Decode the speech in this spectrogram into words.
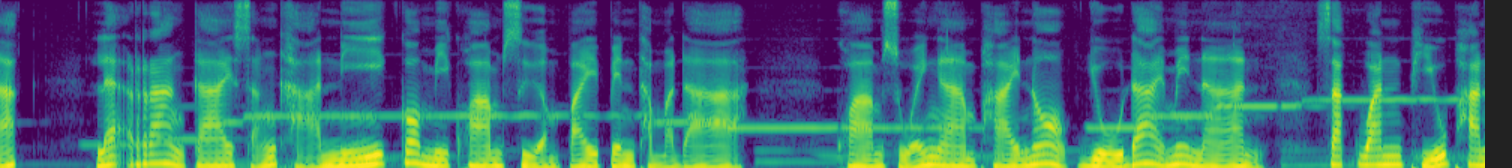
นัก และร่างกายสังขารนี้ก็มีความเสื่อมไปเป็นธรรมดา ความสวยงามภายนอกอยู่ได้ไม่นาน สักวันผิวพรรณ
